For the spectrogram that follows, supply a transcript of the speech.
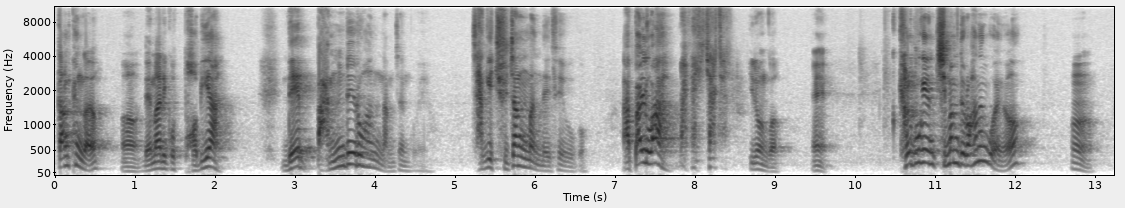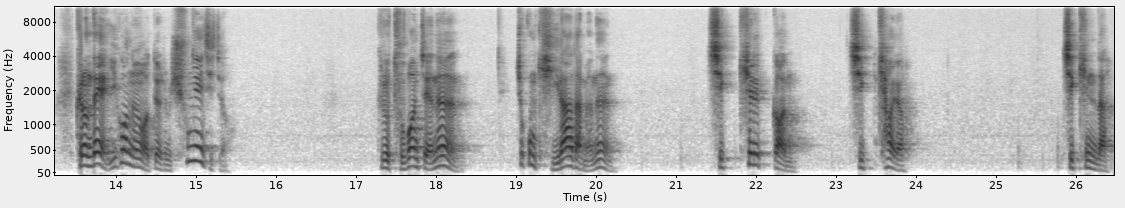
깡패인가요? 어, 내 말이 곧 법이야. 내 맘대로 하는 남자인 거예요. 자기 주장만 내세우고. 아, 빨리 와! 이런 거. 예. 결국엔 지 맘대로 하는 거예요. 어. 그런데 이거는 어때요? 좀 흉해지죠. 그리고 두 번째는 조금 길하다면은 지킬 건 지켜요. 지킨다.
